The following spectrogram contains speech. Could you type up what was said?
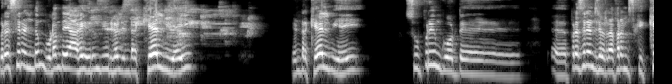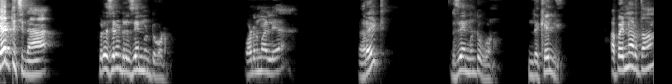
பிரசிடெண்டும் உடந்தையாக இருந்தீர்கள் என்ற கேள்வியை என்ற கேள்வியை சுப்ரீம் கோர்ட்டு பிரசிடென்ஷியல் ரெஃபரன்ஸ்க்கு கேட்டுச்சுன்னா பிரசிடென்ட் ரிசைன்மெண்ட் ஓடணும் ஓடணுமா இல்லையா? ரைட் ரிசைன்மெண்ட் ஓடணும் இந்த கேள்வி. அப்போ என்ன அர்த்தம்?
